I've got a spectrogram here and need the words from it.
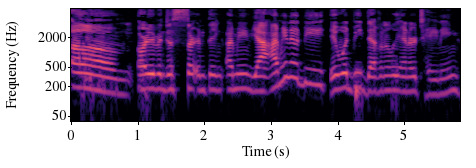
um, or even just certain things. I mean, yeah. I mean, it would be it would be definitely entertaining.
